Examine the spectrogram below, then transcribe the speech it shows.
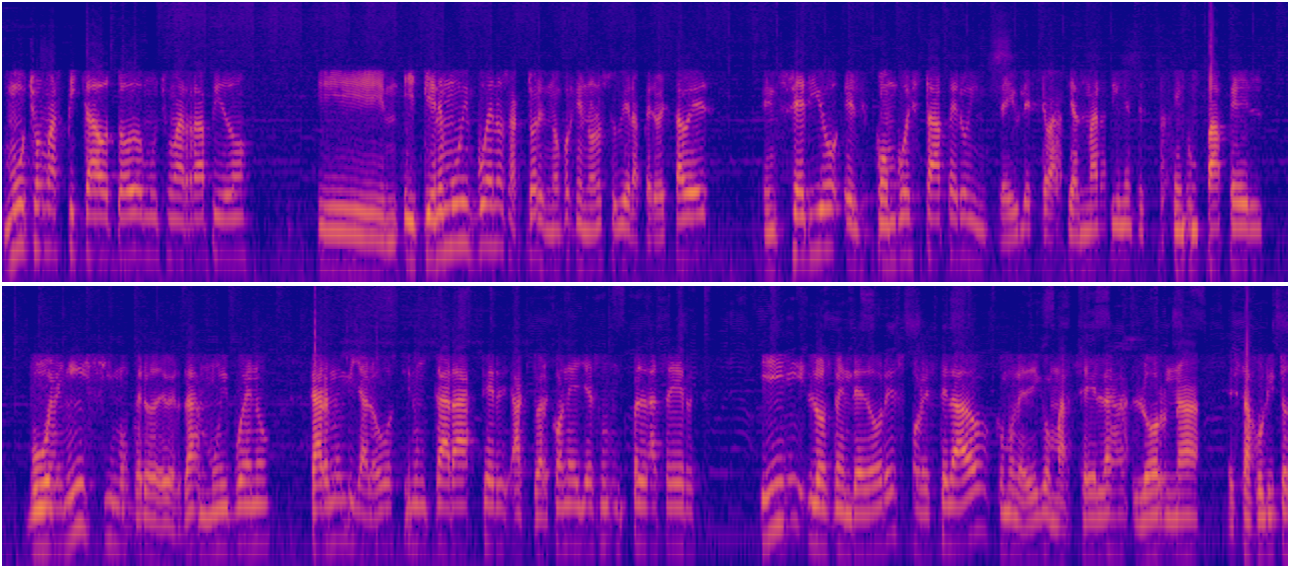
mucho más picado todo, mucho más rápido y, y tiene muy buenos actores, no porque no los tuviera, pero esta vez, en serio, el combo está pero increíble. Sebastián Martínez está haciendo un papel buenísimo, pero de verdad muy bueno. Carmen Villalobos tiene un carácter, actuar con ella es un placer. Y los vendedores por este lado, como le digo, Marcela, Lorna, está Julito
